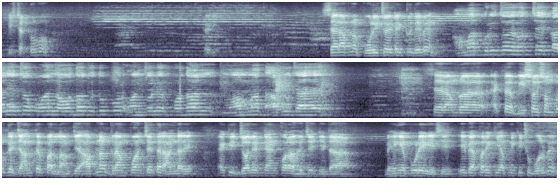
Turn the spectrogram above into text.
স্টার্ট করব? স্যার আপনার পরিচয়টা একটু দেবেন? আমার পরিচয় হচ্ছে কালিয়াচক ওয়ান নওদা যদুপুর অঞ্চলের প্রধান মোহাম্মদ আবু জাহেদ। স্যার আমরা একটা বিষয় সম্পর্কে জানতে পারলাম যে আপনার গ্রাম পঞ্চায়েতের আন্ডারে একটি জলের ট্যাঙ্ক করা হয়েছে যেটা ভেঙে পড়ে গেছে। এই ব্যাপারে কি আপনি কিছু বলবেন?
